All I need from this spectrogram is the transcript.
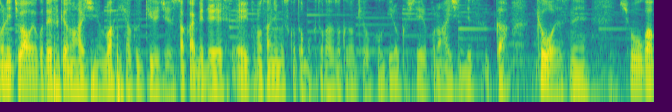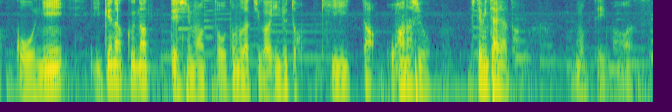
こんにちは、およこです。今日の配信は193回目です。えー、いつも3人息子と僕と家族の記憶を記録しているこの配信ですが、今日はですね、小学校に行けなくなってしまったお友達がいると聞いたお話をしてみたいなと思っています。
